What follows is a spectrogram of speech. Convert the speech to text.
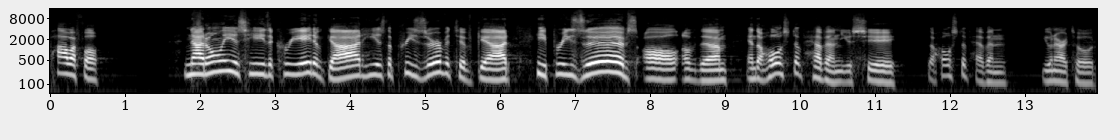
powerful. Not only is He the creative God, He is the preservative God. He preserves all of them. And the host of heaven, you see, the host of heaven, you and I are told,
